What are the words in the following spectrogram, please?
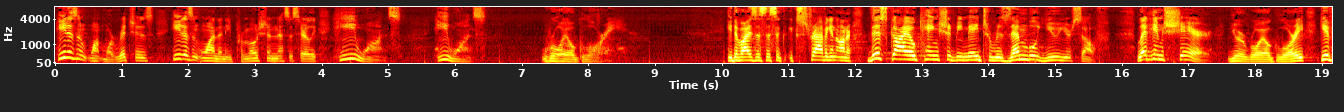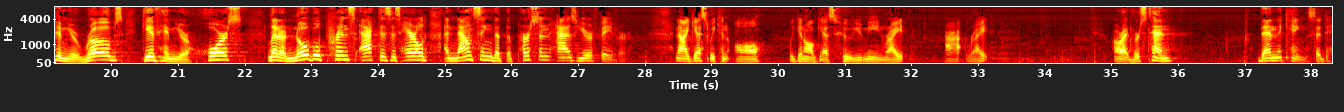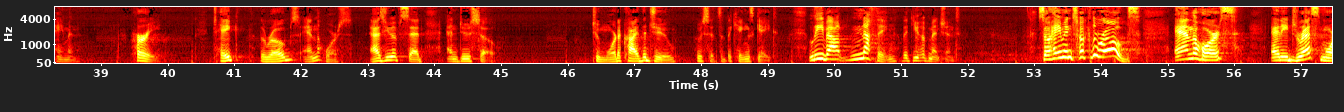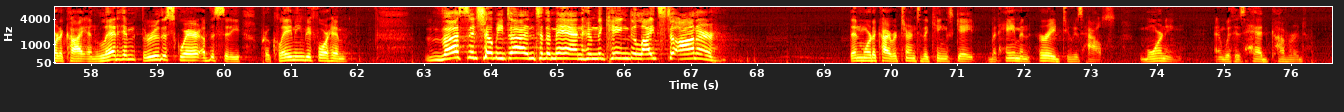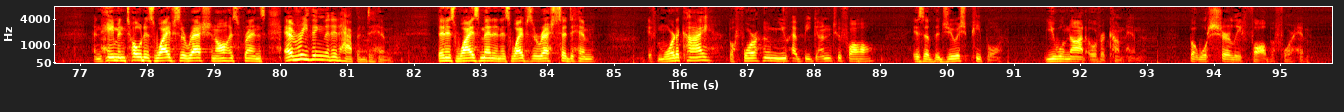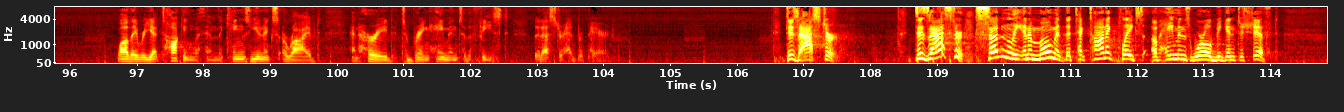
He doesn't want more riches. He doesn't want any promotion necessarily. He wants, he wants royal glory. He devises this extravagant honor. This guy, O king, should be made to resemble you yourself. Let him share your royal glory. Give him your robes. Give him your horse. Let a noble prince act as his herald, announcing that the person has your favor. Now, I guess we can all we can all guess who you mean, right? Uh, right? All right, verse 10. Then the king said to Haman, Hurry, take the robes and the horse, as you have said, and do so. To Mordecai the Jew, who sits at the king's gate. Leave out nothing that you have mentioned. So Haman took the robes and the horse, and he dressed Mordecai and led him through the square of the city, proclaiming before him, Thus it shall be done to the man whom the king delights to honor. Then Mordecai returned to the king's gate, but Haman hurried to his house, mourning and with his head covered. And Haman told his wife Zeresh and all his friends everything that had happened to him. Then his wise men and his wife Zeresh said to him, If Mordecai, before whom you have begun to fall, is of the Jewish people, you will not overcome him, but will surely fall before him. While they were yet talking with him, the king's eunuchs arrived and hurried to bring Haman to the feast that Esther had prepared. Disaster! Disaster! Suddenly, in a moment, the tectonic plates of Haman's world begin to shift.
